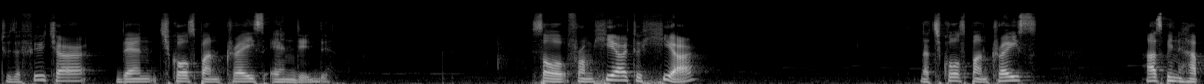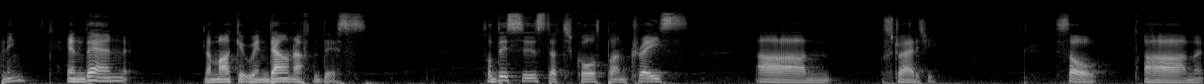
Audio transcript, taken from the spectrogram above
to the future, then Chikou span trace ended. So from here to here, the Chikou span trace has been happening, and then the market went down after this. So this is the Chikou span trace um, strategy. So um,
